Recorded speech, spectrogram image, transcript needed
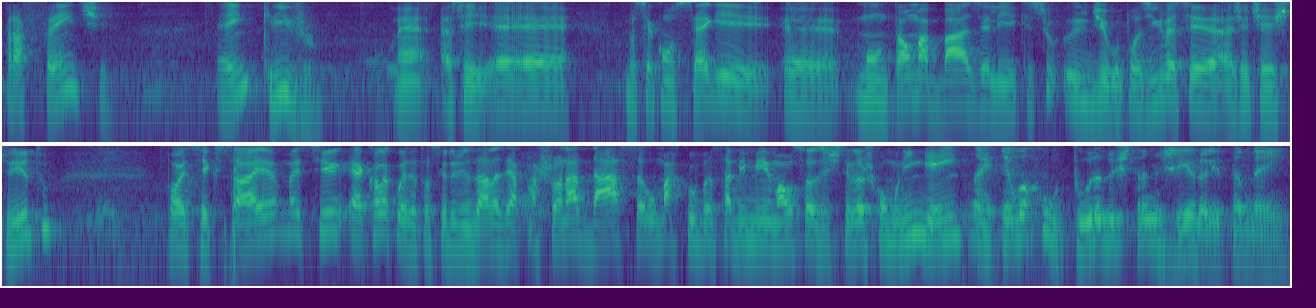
para frente, é incrível, né? Assim, é, é, você consegue é, montar uma base ali que, se, eu digo, o Porzingis vai ser agente restrito, Sim. pode ser que saia, mas se é aquela coisa, a torcida de Dallas é apaixonadaça, o Mark Cuban sabe mimar suas estrelas como ninguém. Não, e tem uma cultura do estrangeiro ali também.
